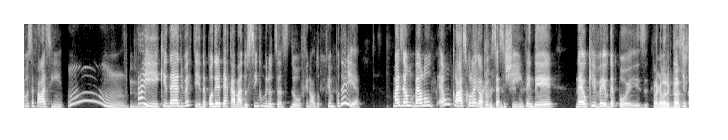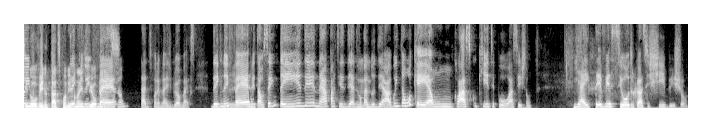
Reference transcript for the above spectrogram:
você falar assim, hum, tá uhum. aí, que ideia divertida. Poderia ter acabado cinco minutos antes do final do filme, poderia. Mas é um belo, é um clássico legal para você assistir e entender, né, o que veio depois. Pra galera que tá assistindo ou ouvindo, tá disponível na HBO Max tá disponível na HBO Max. Drink no okay. Inferno e tal, você entende, né, a partir de Advogado uhum. do Diabo, então ok, é um clássico que, tipo, assistam. E aí teve esse outro que eu assisti, bicho,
